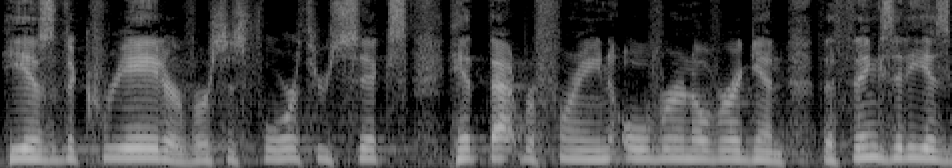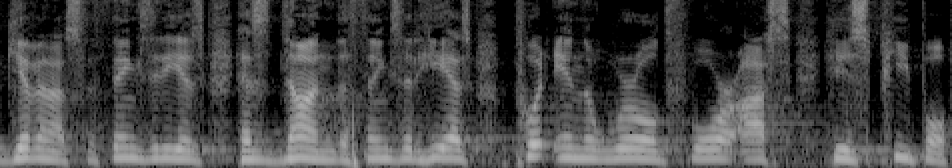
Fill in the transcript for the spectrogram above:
He is the creator. Verses 4 through 6 hit that refrain over and over again. The things that He has given us, the things that He has, has done, the things that He has put in the world for us, His people.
